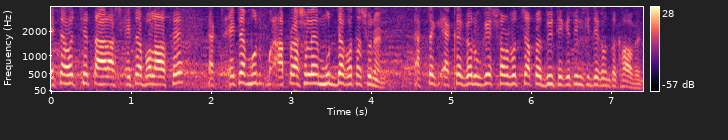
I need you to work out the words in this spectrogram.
এটা হচ্ছে তার আস- এটা বলা আছে এটা আপনার আসলে মুদ্রা কথা শুনেন। একটা একটা গরুকে সর্বোচ্চ আপনার দুই থেকে তিন কেজি পর্যন্ত খাওয়াবেন।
